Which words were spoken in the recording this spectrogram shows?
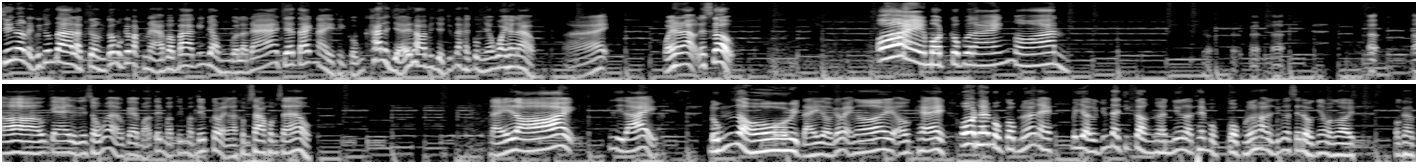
Chiến thần này của chúng ta là cần có một cái mặt nạ Và ba cái dòng gọi là đá chế tác này Thì cũng khá là dễ thôi Bây giờ chúng ta hãy cùng nhau quay thế nào Đấy Quay thế nào let's go Ôi một cục này ngon Ờ ok được cái súng này ok mở tiếp mở tiếp mở tiếp các bạn ạ à. không sao không sao Đấy rồi. Cái gì đây? Đúng rồi, đây rồi các bạn ơi. Ok, ô thêm một cục nữa nè. Bây giờ chúng ta chỉ cần hình như là thêm một cục nữa thôi là chúng ta sẽ được nha mọi người. Ok, ok,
